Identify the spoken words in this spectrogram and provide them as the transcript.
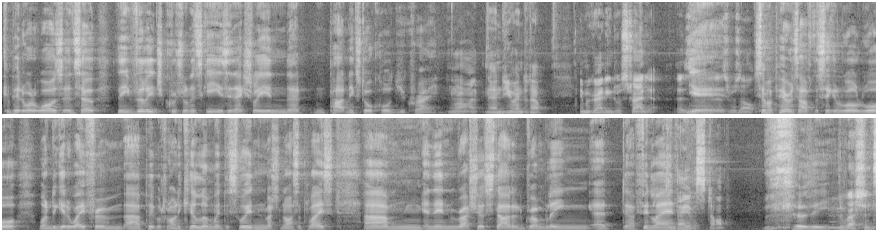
compared to what it was, and so the village Krushelnitsky is in actually in that part next door called Ukraine. Right. And you ended up immigrating to Australia as, Yeah. as a result. So my parents, after the Second World War, wanted to get away from uh, people trying to kill them. Went to Sweden, much nicer place, um, and then Russia started grumbling at uh, Did Finland. they ever stop? Who the The Russians.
